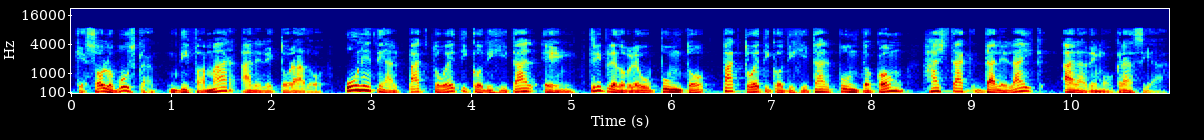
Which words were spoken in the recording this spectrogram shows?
que solo buscan difamar al electorado. Únete al Pacto Ético Digital en www.pactoeticodigital.com hashtag dale like a la democracia.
